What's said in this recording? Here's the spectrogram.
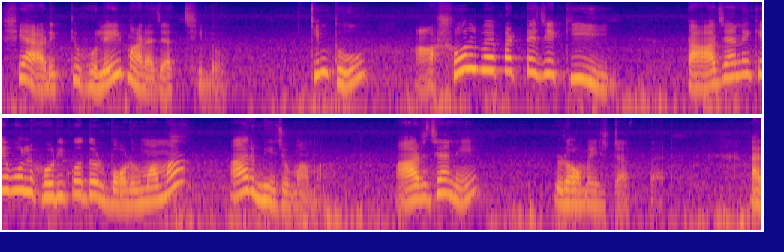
সে আরেকটু হলেই মারা যাচ্ছিল। কিন্তু আসল ব্যাপারটা যে কি, তা জানে কেবল হরিপদর বড় মামা আর মেজ মামা, আর জানে রমেশ ডাক্তার। আর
